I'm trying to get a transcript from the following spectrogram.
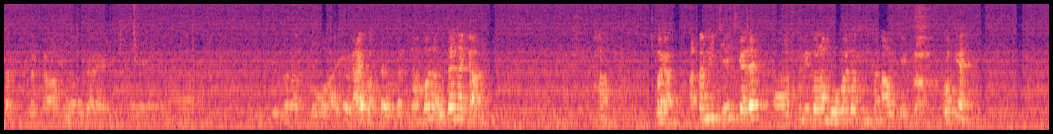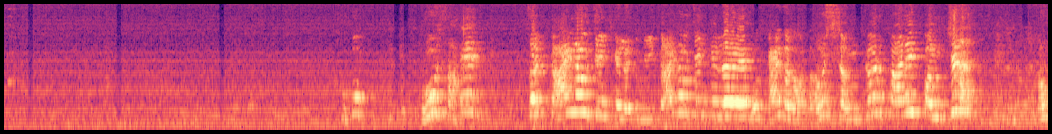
तुमचं काम होऊन जाईल. जरा स्लो आहे. काय बघताय? थांबा ना होत आहे ना काम. हा. बघा आता मी चेंज केले तुम्ही जरा मोबाईलवर तुमचं नाव चेक करा. ओके हो हो, साहेब. सर काय नाव चेंज केलंय तुम्ही? काय नाव चेंज केलंय? हो काय झालं आता? अहो शंकर पाळे पंक्चर. अहो.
